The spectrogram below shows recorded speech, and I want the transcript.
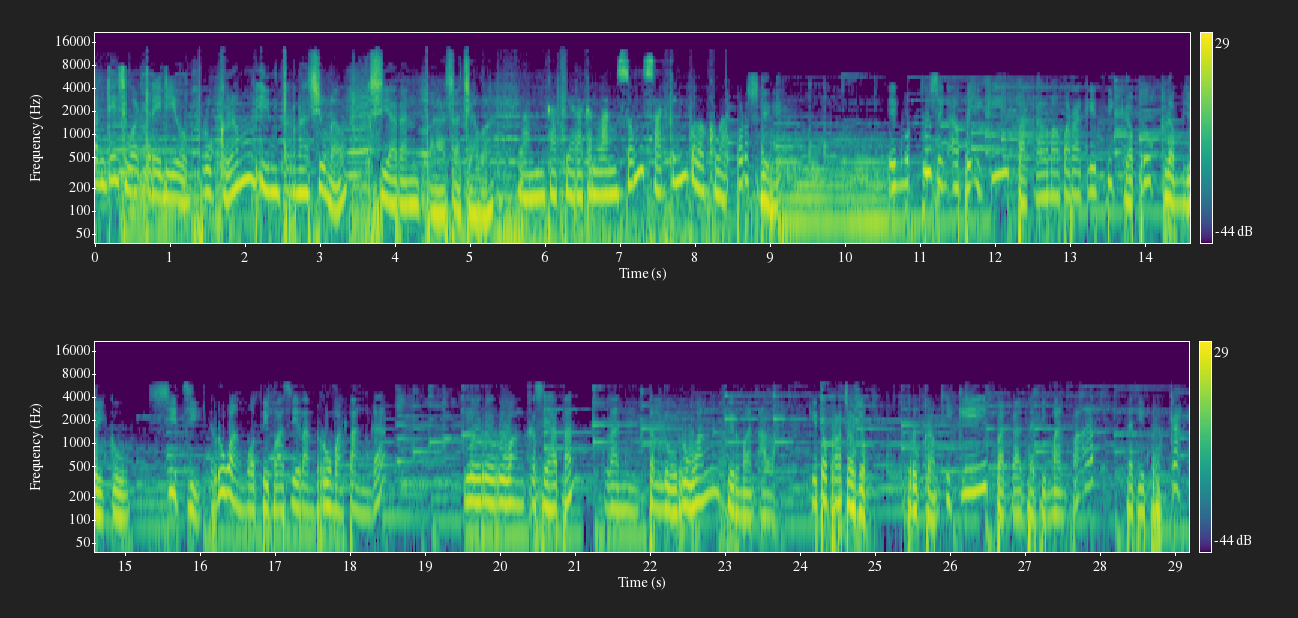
Adventist World Radio. Program internasional siaran bahasa Jawa. Lan kagiaraken langsung saking pulau kuat Para sederek ing wektu sing apik iki bakal maparake tiga program yoiku siji ruang motivasi lan rumah tangga. Loro ruang kesehatan. Lan telu ruang firman Allah. Kita pracojok program iki bakal jadi manfaat jadi berkah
